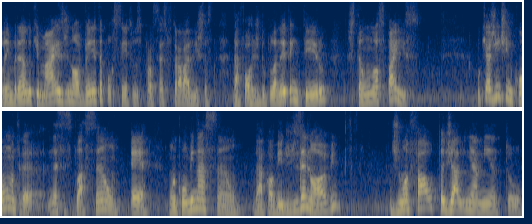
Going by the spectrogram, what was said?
Lembrando que mais de 90% dos processos trabalhistas da Ford do planeta inteiro estão no nosso país. O que a gente encontra nessa situação é uma combinação da Covid-19, de uma falta de alinhamento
